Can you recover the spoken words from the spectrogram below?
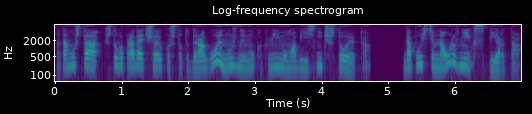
Потому что, чтобы продать человеку что-то дорогое, нужно ему как минимум объяснить, что это. Допустим, на уровне эксперта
